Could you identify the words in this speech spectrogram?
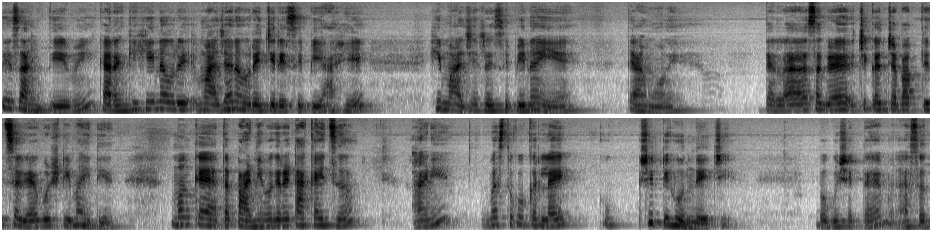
ते सांगते मी. कारण की ही नवरे माझ्या नवऱ्याची रेसिपी आहे. ही माझी रेसिपी नाही आहे त्यामुळे त्याला सगळ्या चिकनच्या बाबतीत सगळ्या गोष्टी माहिती आहेत. मग काय आता पाणी वगैरे टाकायचं आणि मस्त कुकरला एक कुक शिट्टी होऊन द्यायची. बघू शकताय असं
